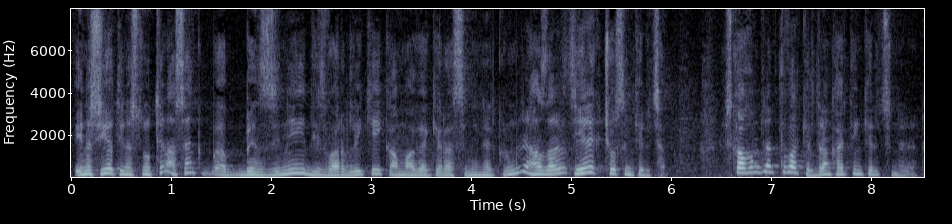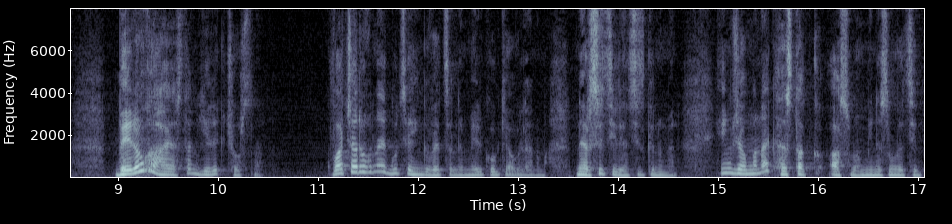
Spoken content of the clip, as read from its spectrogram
97-98-ին ասենք բենզինի, դիզվառելիքի կամ ավիակերասինի ներկրումները հանձնարարվեց 3-4 ընկերության։ Իսկ եմ դրանք թվարկել, դրանք հայտնի ընկերություններ են։ Բերողը Հայաստան 3-4-ն են։ Վաճառողները գուցե 5-6-ն են, երկու հոգի ավելանում։ Ներսից իրենցից գնում են։ Իմ ժամանակ հստակ ասում եմ 96-ին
